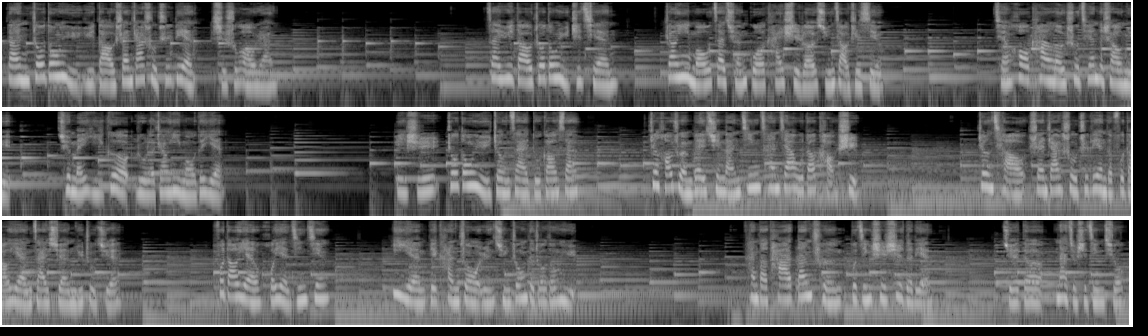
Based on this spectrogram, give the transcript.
但周冬雨遇到山楂树之恋实属偶然。在遇到周冬雨之前，张艺谋在全国开始了寻找之行，前后看了数千的少女，却没一个入了张艺谋的眼。彼时，周冬雨正在读高三，正好准备去南京参加舞蹈考试。正巧《山楂树之恋》的副导演在选女主角，副导演火眼金睛，一眼便看中人群中的周冬雨。看到她单纯不经世事的脸，觉得那就是静秋。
